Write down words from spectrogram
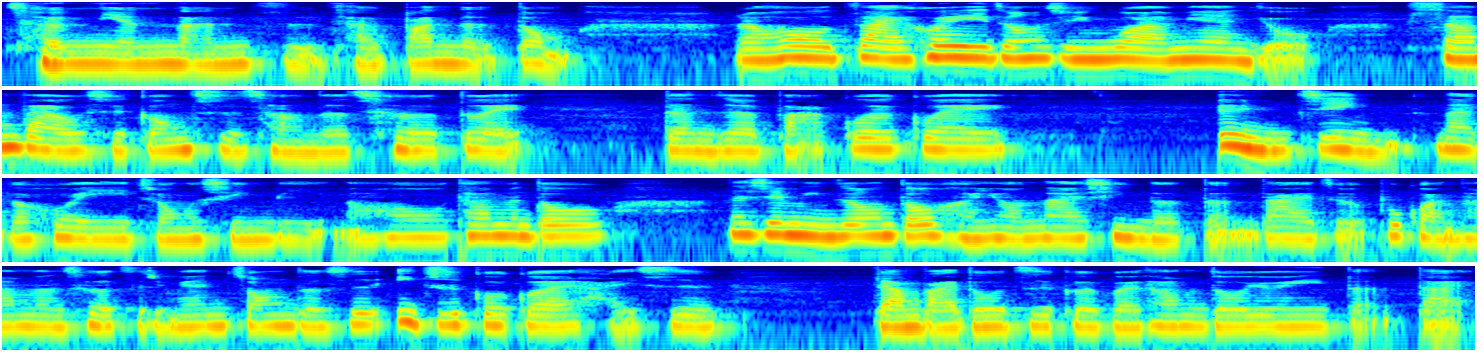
成年男子才搬得动。然后在会议中心外面有。三百五十公尺长的车队等着把龟龟运进那个会议中心里，然后他们都那些民众都很有耐心的等待着，不管他们车子里面装的是一只龟龟还是两百多只龟龟，他们都愿意等待。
